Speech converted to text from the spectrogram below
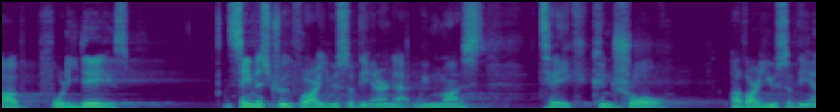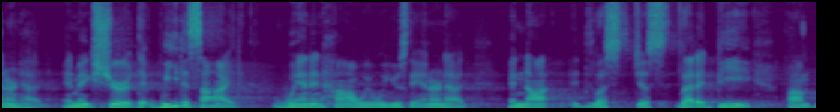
of 40 days. The same is true for our use of the internet. We must take control of our use of the internet and make sure that we decide when and how we will use the internet and not let's just let it be um,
